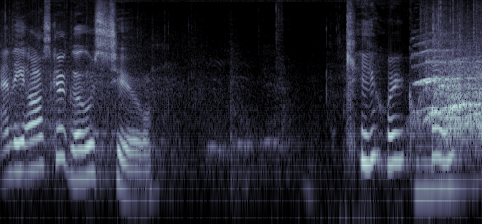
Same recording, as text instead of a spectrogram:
And the Oscar goes to. Clark.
